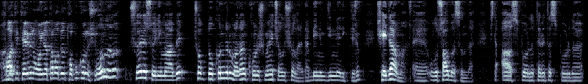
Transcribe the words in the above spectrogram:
Fatih Terim'in oynatamadığı topu konuşun. Onu şöyle söyleyeyim abi çok dokundurmadan konuşmaya çalışıyorlar. Yani benim dinlediklerim şeyde ama e, ulusal basında işte A Spor'da, TRT Spor'da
